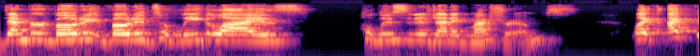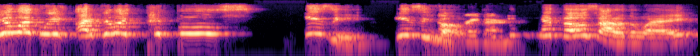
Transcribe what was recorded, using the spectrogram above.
Denver voted voted to legalize hallucinogenic mushrooms. Like I feel like we I feel like pit bulls easy, easy no vote. Get those out of the way.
